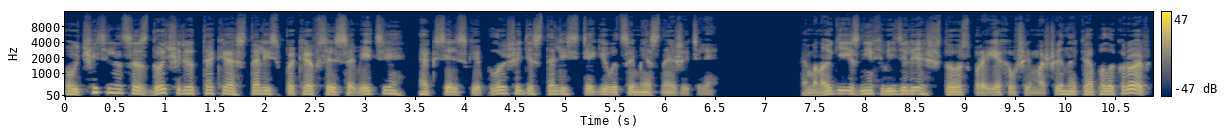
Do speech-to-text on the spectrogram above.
Учительница с дочерью так и остались пока в сельсовете, а к сельской площади стали стягиваться местные жители. Многие из них видели, что с проехавшей машины капала кровь,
